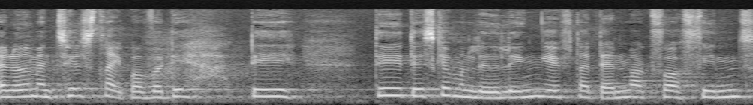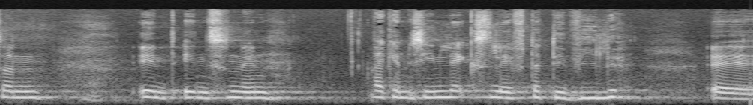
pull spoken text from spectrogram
af noget, man tilstræber, hvor det, det, det, det skal man lede længe efter i Danmark for at finde sådan en, en, sådan en hvad kan man sige, en længsel efter det vilde. Øh,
